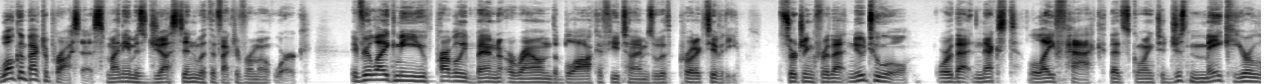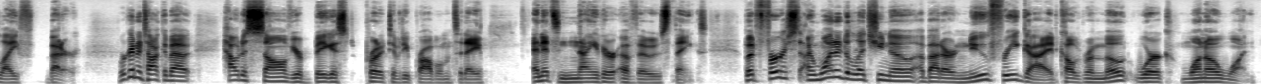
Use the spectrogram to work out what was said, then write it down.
Welcome back to Process. My name is Justin with Effective Remote Work. If you're like me, you've probably been around the block a few times with productivity, searching for that new tool or that next life hack that's going to just make your life better. We're going to talk about how to solve your biggest productivity problem today, and it's neither of those things. But first, I wanted to let you know about our new free guide called Remote Work 101.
